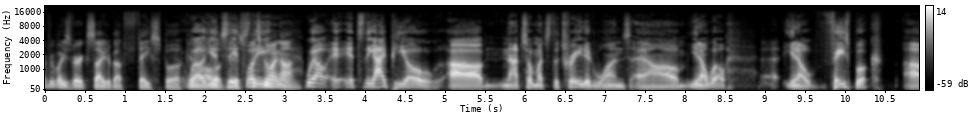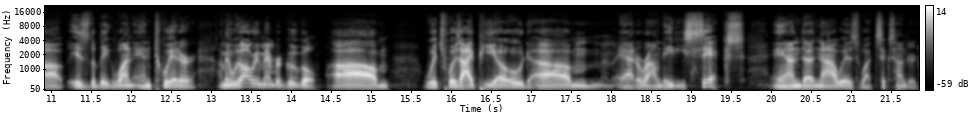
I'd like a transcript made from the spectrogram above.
everybody's very excited about Facebook and well, all it's, of this. It's What's the, going on? Well, it's the IPO, um, not so much the traded ones. Um, you know, well, uh, you know, Facebook uh, is the big one, and Twitter. I mean, we all remember Google. Um, which was IPO'd um, at around 86 and uh, now is what 600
